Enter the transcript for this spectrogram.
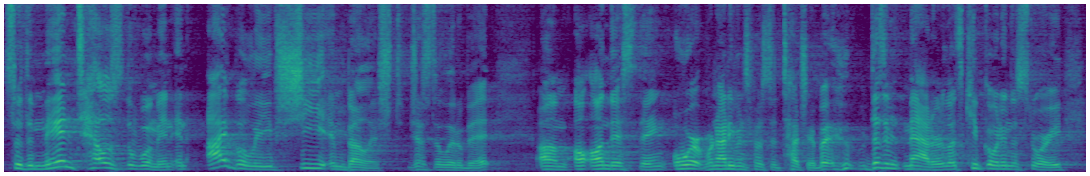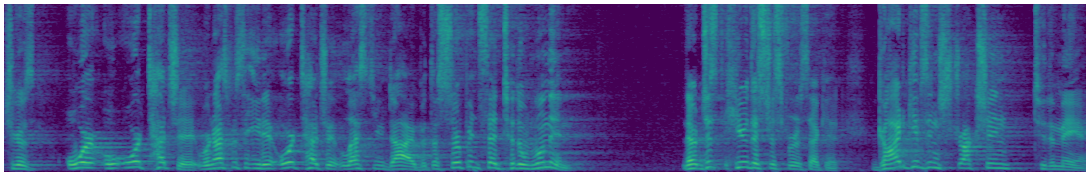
So the man tells the woman, and I believe she embellished just a little bit um, on this thing, or we're not even supposed to touch it, but it doesn't matter. Let's keep going in the story. She goes, or, or, or touch it. We're not supposed to eat it or touch it lest you die. But the serpent said to the woman, now just hear this just for a second. God gives instruction to the man,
